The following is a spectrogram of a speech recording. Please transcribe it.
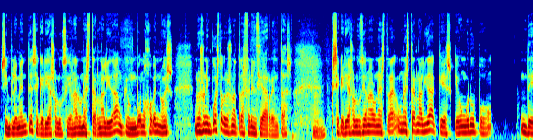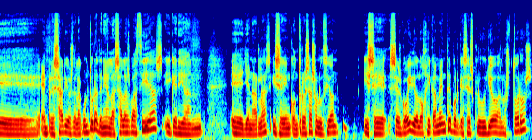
Simplemente se quería solucionar una externalidad, aunque un bono joven no es, no es un impuesto, pero es una transferencia de rentas. Se quería solucionar una, extra- una externalidad que es que un grupo de empresarios de la cultura tenían las salas vacías y querían eh, llenarlas y se encontró esa solución y se sesgó ideológicamente porque se excluyó a los toros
